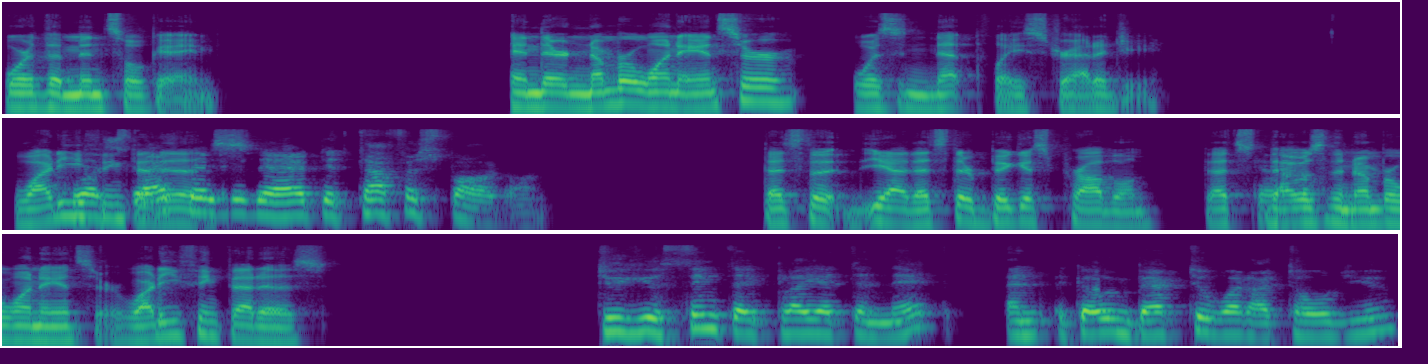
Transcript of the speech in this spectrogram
or the mental game. And their number one answer was net play strategy. Why do you think that, that is? They had the toughest part on. That's the yeah, that's their biggest problem. That's okay. that was the number one answer. Why do you think that is? Do you think they play at the net? And going back to what I told you,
